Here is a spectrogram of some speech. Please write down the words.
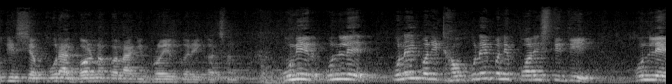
उद्देश्य पुरा गर्नको लागि प्रयोग गरेका छन्। उनीहरू उनले कुनै पनि ठाउँ कुनै पनि परिस्थिति उनले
